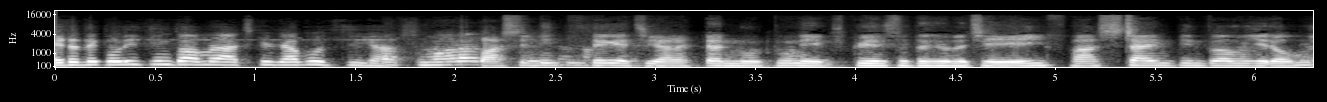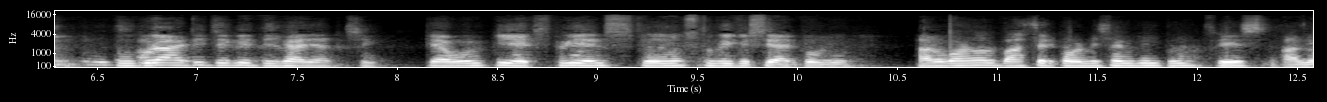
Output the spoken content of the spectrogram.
এটাতে করেই কিন্তু আমরা আজকে যাব দীঘা। বাসে কিন্তু গেছি আর একটা নতুন এক্সপিরিয়েন্স হতে চলেছে। এই ফার্স্ট টাইম কিন্তু আমি এরকম কুকুরাহাটি থেকে দীঘা যাচ্ছি। কেমন কি এক্সপিরিয়েন্স সমস্ত কিছু শেয়ার করব। আর ওভারঅল বাসের কন্ডিশন কিন্তু বেশ ভালো।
